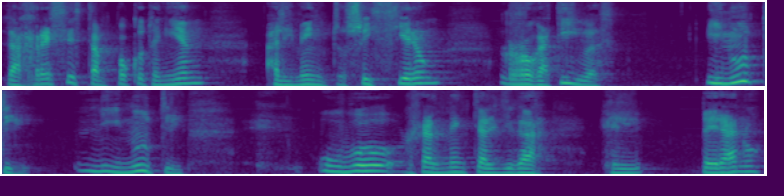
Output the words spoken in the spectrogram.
las reses tampoco tenían alimentos, se hicieron rogativas. Inútil, inútil. Hubo realmente al llegar el verano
